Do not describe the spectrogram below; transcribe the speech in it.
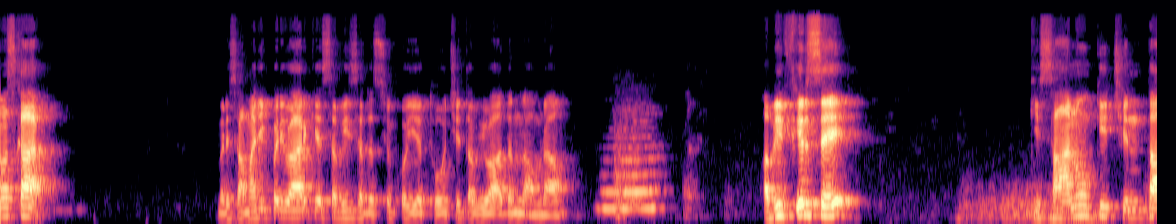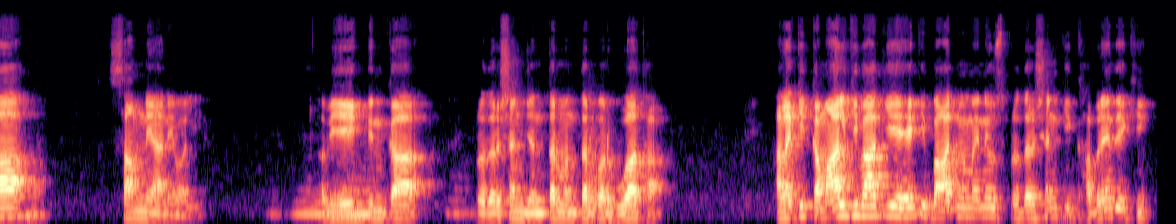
नमस्कार। मेरे सामाजिक परिवार के सभी सदस्यों को यथोचित अभिवादन राम राम अभी फिर से किसानों की चिंता सामने आने वाली है। अभी एक दिन का प्रदर्शन जंतर मंतर पर हुआ था। हालाँकि कमाल की बात यह है कि बाद में मैंने उस प्रदर्शन की खबरें देखी।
